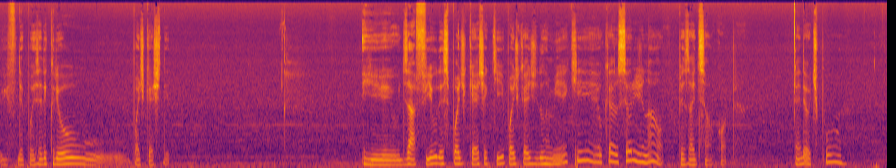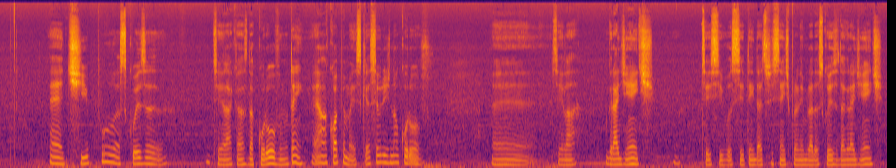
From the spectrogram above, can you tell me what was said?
E depois ele criou o podcast dele. E o desafio desse podcast aqui, podcast de dormir, é que eu quero ser original, apesar de ser uma cópia. Entendeu? Tipo. É tipo as coisas. Sei lá, aquelas da Corovo, não tem? É uma cópia, mas quer ser original Corovo. É. Sei lá. Gradiente. Não sei se você tem idade suficiente para lembrar das coisas da Gradiente.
